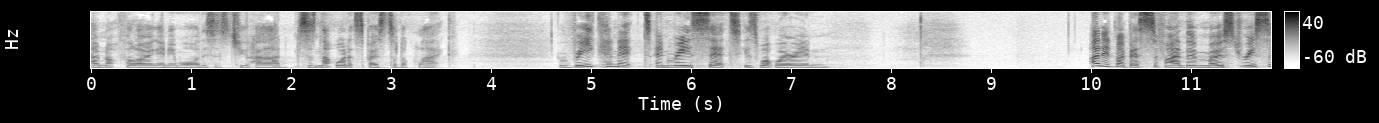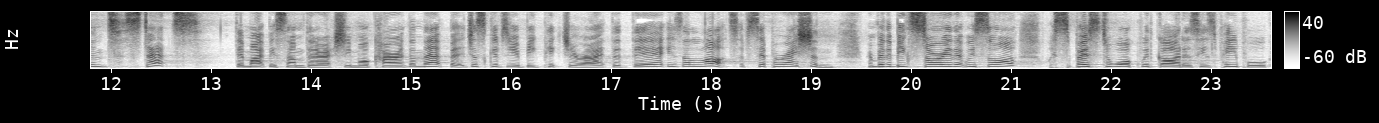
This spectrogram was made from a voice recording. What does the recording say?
I'm not following anymore. This is too hard. This is not what it's supposed to look like. Reconnect and reset is what we're in. I did my best to find the most recent stats there might be some that are actually more current than that, but it just gives you a big picture, right? That there is a lot of separation. Remember the big story that we saw? We're supposed to walk with God as His people,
